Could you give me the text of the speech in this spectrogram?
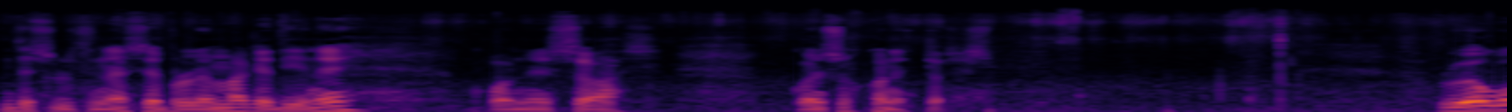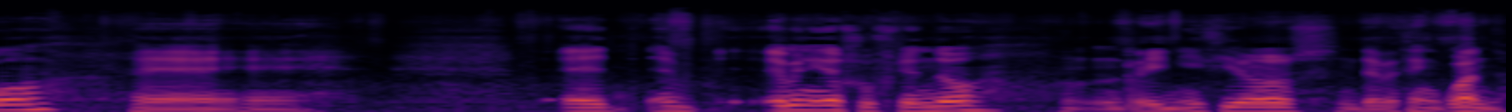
de solucionar ese problema que tiene con, con esos conectores. Luego, eh, he venido sufriendo reinicios de vez en cuando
